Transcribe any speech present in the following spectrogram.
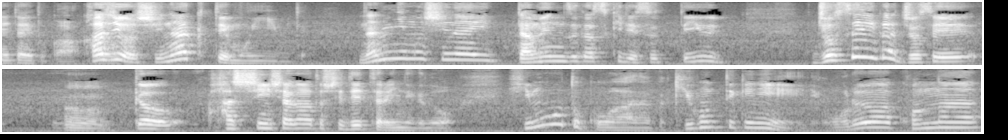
いたいとか家事をしなくてもいいみたいな。何にもしないダメンズが好きですっていう女性が女性うん。が発信者側として出てたらいいんだけどひも男はなんか基本的に俺はこんな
